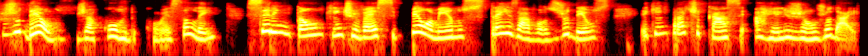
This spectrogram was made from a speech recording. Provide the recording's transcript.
Judeu, de acordo com essa lei, seria então quem tivesse pelo menos três avós judeus e quem praticasse a religião judaica.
